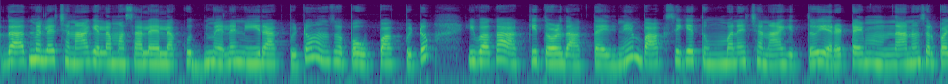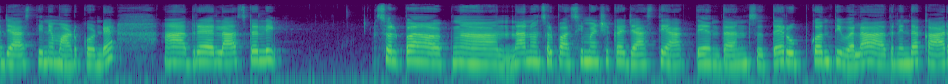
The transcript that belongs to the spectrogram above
ಅದಾದಮೇಲೆ ಚೆನ್ನಾಗೆಲ್ಲ ಮಸಾಲೆ ಎಲ್ಲ ಕುದ್ಮೇಲೆ ನೀರು ಹಾಕ್ಬಿಟ್ಟು ಒಂದು ಸ್ವಲ್ಪ ಉಪ್ಪು ಹಾಕ್ಬಿಟ್ಟು ಇವಾಗ ಅಕ್ಕಿ ತೊಳೆದು ಹಾಕ್ತಾ ಇದ್ದೀನಿ. ಬಾಕ್ಸಿಗೆ ತುಂಬಾ ಚೆನ್ನಾಗಿತ್ತು. ಎರಡು ಟೈಮ್ ನಾನು ಸ್ವಲ್ಪ ಜಾಸ್ತಿನೇ ಮಾಡಿಕೊಂಡೆ. ಆದರೆ ಲಾಸ್ಟಲ್ಲಿ ಸ್ವಲ್ಪ ನಾನೊಂದು ಸ್ವಲ್ಪ ಹಸಿಮೆಣ್ಸಿಕಾಯಿ ಜಾಸ್ತಿ ಹಾಕ್ತೆ ಅಂತ ಅನಿಸುತ್ತೆ. ರುಬ್ಕೊತೀವಲ್ಲ, ಅದರಿಂದ ಖಾರ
